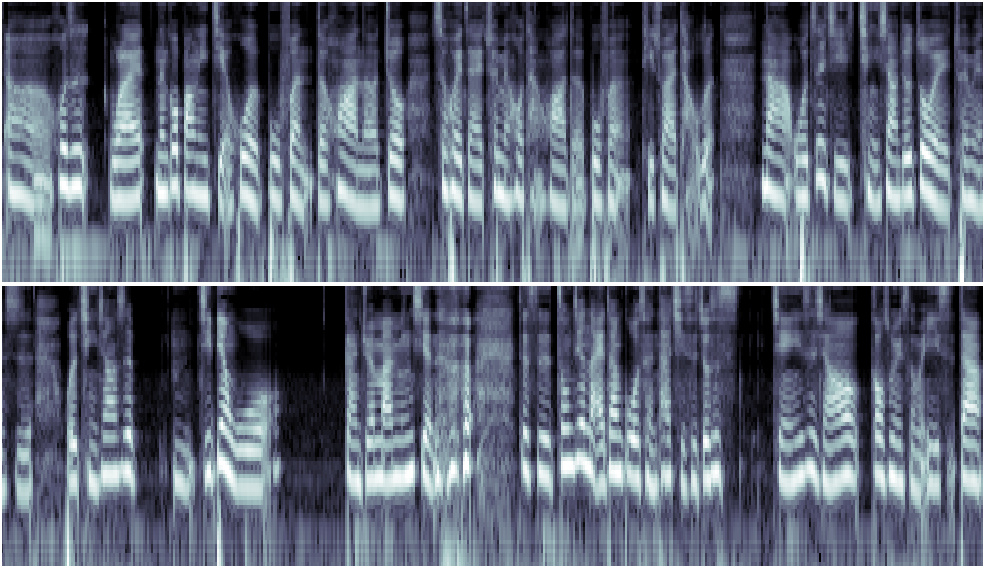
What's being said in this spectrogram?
呃，或者我来能够帮你解惑的部分的话呢，就是会在催眠后谈话的部分提出来讨论。那我自己倾向就作为催眠师，我的倾向是，嗯，即便我感觉蛮明显的，就是中间哪一段过程，它其实就是潜意识想要告诉你什么意思，但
